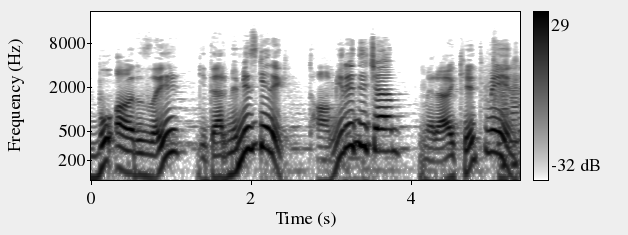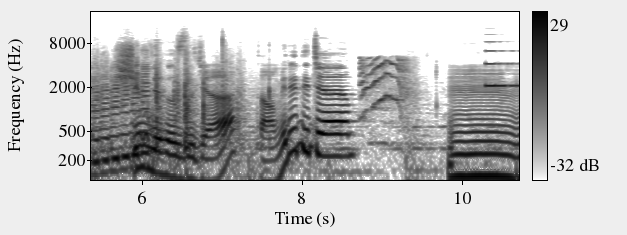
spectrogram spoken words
bu arızayı gidermemiz gerek. Tamir edeceğim. Merak etmeyin. Şimdi hızlıca tamir edeceğim. Hmm,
